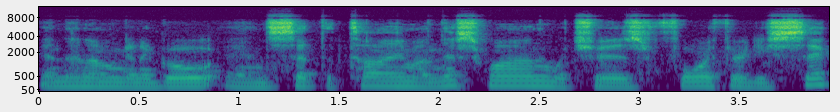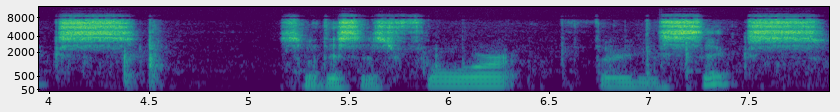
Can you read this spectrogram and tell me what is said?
and then I'm going to go and set the time on this one which is 436 so this is 436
